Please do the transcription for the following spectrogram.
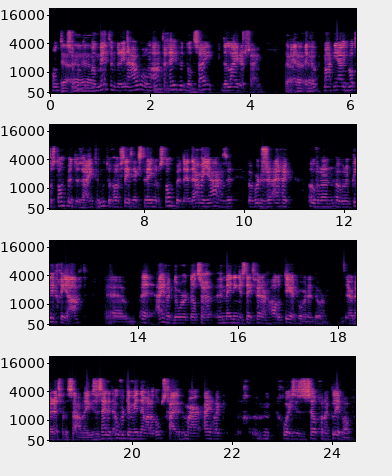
Want Ja, ze moeten ja. het momentum erin houden om aan te geven dat zij de leiders zijn. ja, En het maakt niet uit wat de standpunten zijn. Ze moeten gewoon steeds extremere standpunten. En daarmee jagen ze, worden ze eigenlijk over een, over een klif gejaagd. Eh, eh, eigenlijk doordat ze hun meningen steeds verder geadopteerd worden door, door de rest van de samenleving. Ze zijn het over te winnen aan het opschuiven, maar eigenlijk gooien ze zichzelf van een klif af.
